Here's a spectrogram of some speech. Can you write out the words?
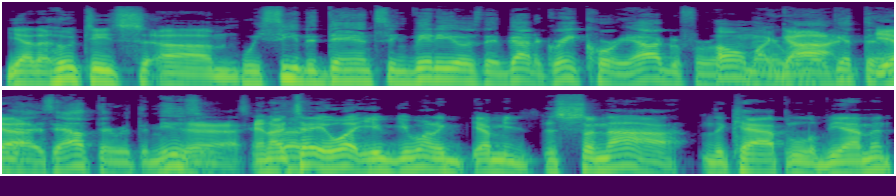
yeah the Houthis. Um, we see the dancing videos. They've got a great choreographer. Oh my God, They get their yeah. guys out there with the music. Yeah, and I tell you what, you, you want to. I mean, Sana'a, the capital of Yemen,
